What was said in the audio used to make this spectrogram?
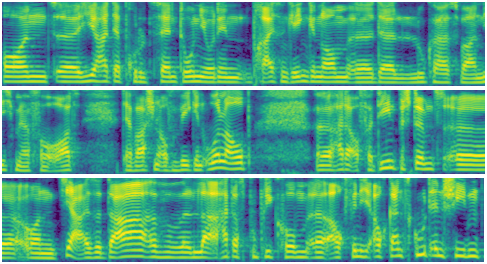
Und äh, hier hat der Produzent Tonio den Preis entgegengenommen. Äh, der Lukas war nicht mehr vor Ort. Der war schon auf dem Weg in Urlaub. Äh, hat er auch verdient bestimmt. Äh, und ja, also da äh, hat das Publikum äh, auch, finde ich, auch ganz gut entschieden.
